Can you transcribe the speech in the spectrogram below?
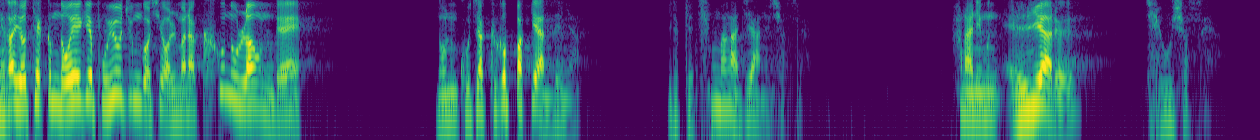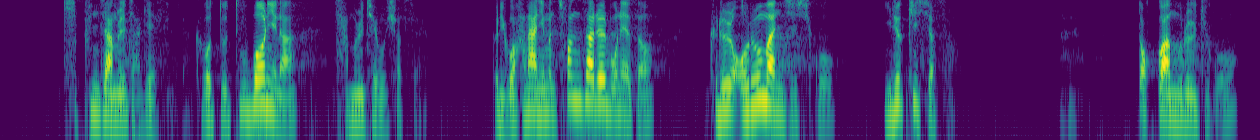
내가 여태껏 너에게 보여준 것이 얼마나 크고 놀라운데 너는 고작 그것밖에 안 되냐? 이렇게 책망하지 않으셨어요. 하나님은 엘리야를 재우셨어요. 깊은 잠을 자게 했습니다. 그것도 두 번이나 잠을 재우셨어요. 그리고 하나님은 천사를 보내서 그를 어루만지시고 일으키셔서 떡과 물을 주고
